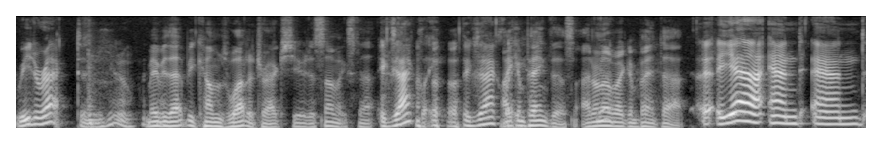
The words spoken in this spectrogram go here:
redirect and you know Maybe that becomes what attracts you to some extent. exactly exactly I can paint this. I don't know if I can paint that. Uh, yeah and and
